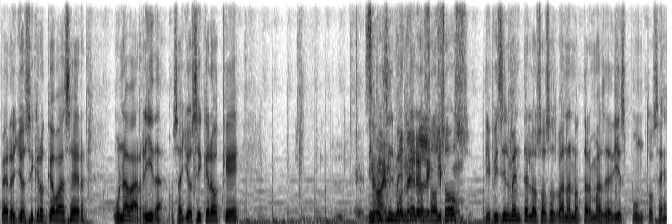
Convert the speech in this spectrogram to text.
pero yo sí creo que va a ser una barrida. O sea, yo sí creo que Se difícilmente los equipo. osos, difícilmente los osos van a anotar más de 10 puntos, ¿eh?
